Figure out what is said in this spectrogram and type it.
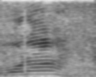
¿Cómo no?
